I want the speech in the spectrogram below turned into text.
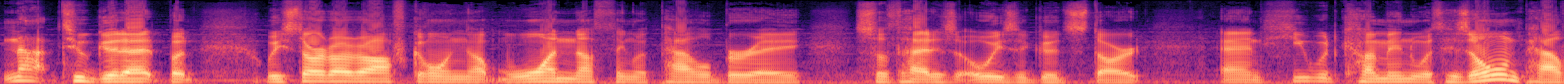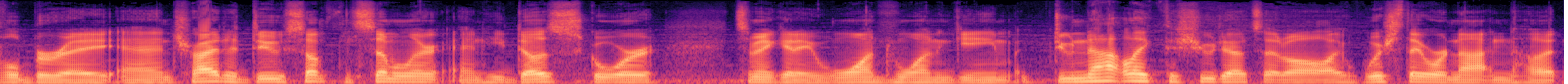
not too good at, but we started off going up 1 nothing with Pavel Bure, so that is always a good start. And he would come in with his own Pavel Bure and try to do something similar, and he does score to make it a 1-1 game. Do not like the shootouts at all. I wish they were not in Hut.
